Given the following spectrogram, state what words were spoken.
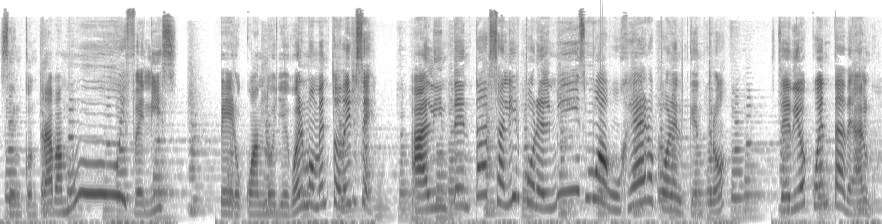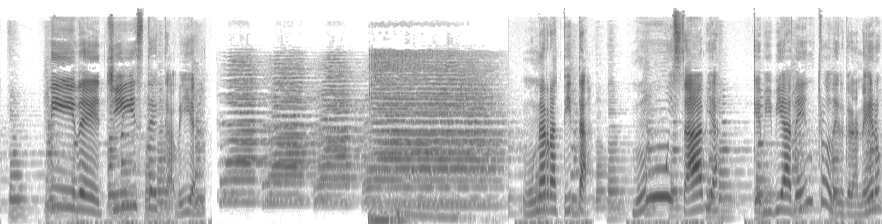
se encontraba muy feliz. Pero cuando llegó el momento de irse, al intentar salir por el mismo agujero por el que entró, se dio cuenta de algo. Ni de chiste cabía. Una ratita, muy sabia, que vivía dentro del granero,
